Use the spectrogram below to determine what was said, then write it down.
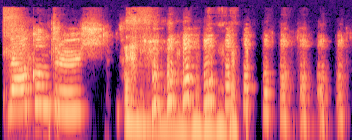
Welkom terug.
